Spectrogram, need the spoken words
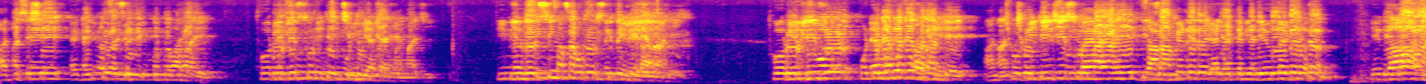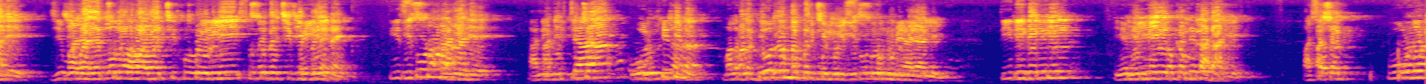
अतिशय ऍक्टिव्ह असे व्यक्तिमत्व आहे. थोरली मुलगी आहे माझी. ती नर्सिंगचा कोर्स केलेला आहे. थोरली मूळ पुण्यामध्येच राहते. आणि छोटी जी सुनबाई आहे ती जामखेड या ठिकाणी देवगड हे गाव आहे. जी माझ्या चुलत भावाची थोरली सुनबाईची बहीण आहे. ती सून आहे. आणि तिच्या ओळखीनं मला ती दोन नंबरची मुलगी सून म्हणून मिळाली. ती देखील आहे. अशा पूर्ण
